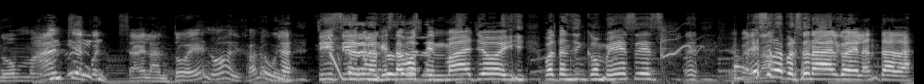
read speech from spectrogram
No manches, pues se adelantó, ¿eh? ¿No? Al Halloween. Sí, sí, como que estamos en mayo y faltan cinco meses. Verdad. Es una persona algo adelantada.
